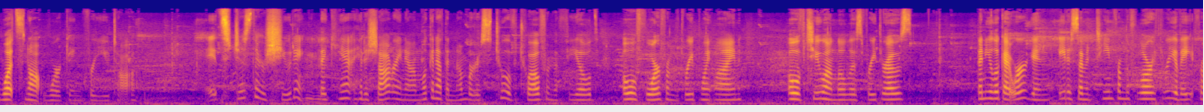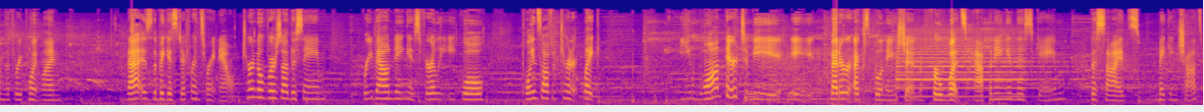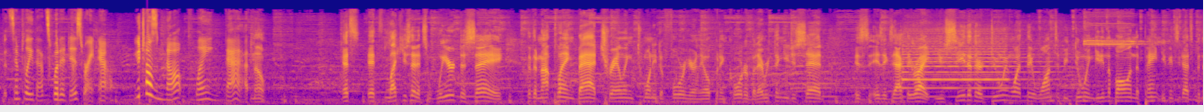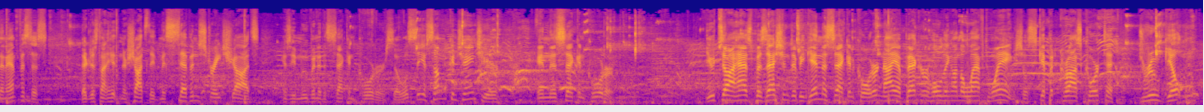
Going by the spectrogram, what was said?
What's not working for Utah? It's just their shooting. Mm-hmm. They can't hit a shot right now. I'm looking at the numbers 2 of 12 from the field, 0 of 4 from the three point line, 0 of 2 on Lola's free throws. Then you look at Oregon 8 of 17 from the floor, 3 of 8 from the three point line. That is the biggest difference right now. Turnovers are the same, rebounding is fairly equal, points off of turn. Like, you want there to be a better explanation for what's happening in this game besides making shots, but simply that's what it is right now. Utah's not playing bad. No. It's it's like you said. It's weird to say that they're not playing bad, trailing 20 to four here in the opening quarter. But everything you just said is is exactly right. You see that they're doing what they want to be doing, getting the ball in the paint. You can see that's been an emphasis. They're just not hitting their shots. They've missed seven straight shots as we move into the second quarter. So we'll see if something can change here in this second quarter. Utah has possession to begin the second quarter. Nia Becker holding on the left wing. She'll skip it cross court to Dru Gylten.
